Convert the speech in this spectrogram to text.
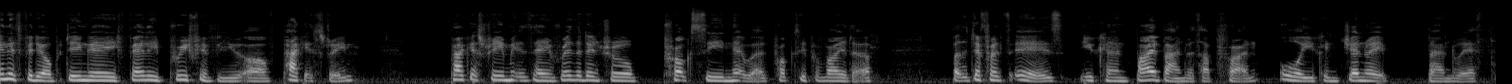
In this video I'll be doing a fairly brief review of PacketStream. PacketStream is a residential proxy network, proxy provider, but the difference is you can buy bandwidth up front or you can generate bandwidth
